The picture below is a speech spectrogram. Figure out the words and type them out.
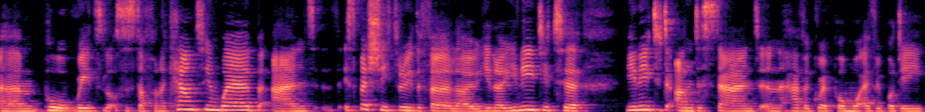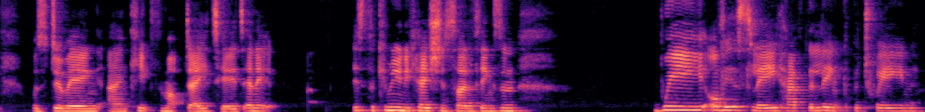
um, Paul reads lots of stuff on AccountingWEB, and especially through the furlough. You know, you needed to you needed to understand and have a grip on what everybody was doing and keep them updated. And it it is the communication side of things. And we obviously have the link between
